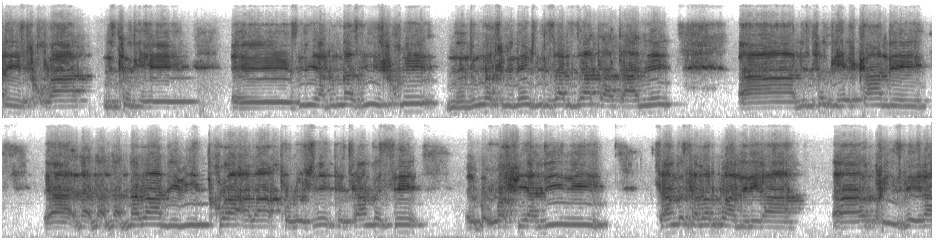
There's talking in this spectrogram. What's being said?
baricwa ni cyo gihe eh, ziriya ntumwa zishwe ni intumwa cumi n'ebyiri zari zatatanye Ah, ni cyo gihe kandi ah, na- na- na- n'abandi bitwa abaporojete cyangwa se eh, wa fiyadini cyangwa se abarwanirira ah, kwizera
